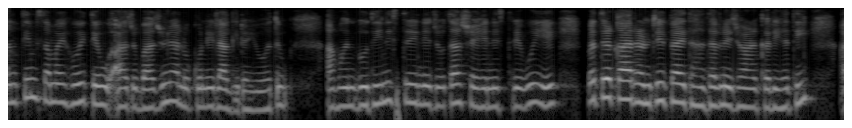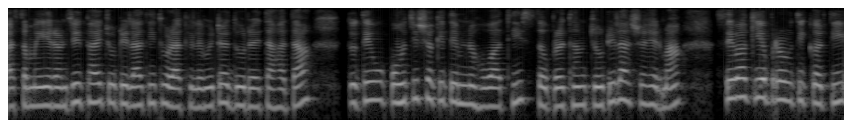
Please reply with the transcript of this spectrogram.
અંતિમ સમય હોય તેવું આજુબાજુના લોકોને લાગી રહ્યું હતું. આ મંદબુદ્ધિની સ્ત્રીને જોતા શહેરની સ્ત્રીઓએ પત્રકાર રણજીતભાઈ ધાંધલને જાણ કરી હતી. આ સમયે રણજીતભાઈ ચોટીલાથી થોડા કિલોમીટર દૂર રહેતા હતા, તો તેઓ પહોંચી શકે તેમ ન હોવાથી સૌપ્રથમ ચોટીલા શહેરમાં સેવાકીય પ્રવૃત્તિ કરતી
